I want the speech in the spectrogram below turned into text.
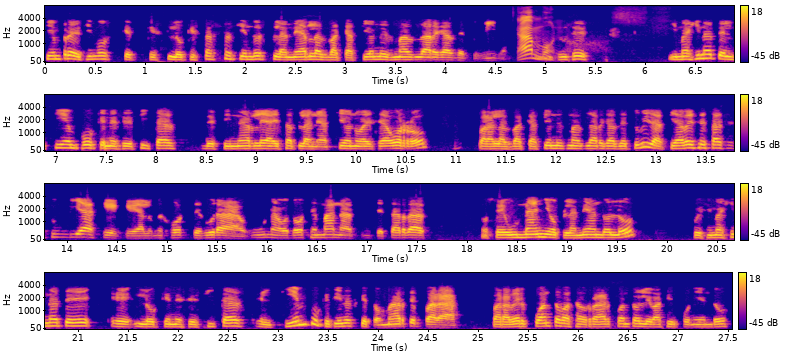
siempre decimos que, lo que estás haciendo es planear las vacaciones más largas de tu vida. Entonces, imagínate el tiempo que necesitas destinarle a esa planeación o a ese ahorro para las vacaciones más largas de tu vida. Si a veces haces un viaje que a lo mejor te dura una o dos semanas y te tardas, no sé, un año planeándolo, pues imagínate eh, lo que necesitas, el tiempo que tienes que tomarte para, para ver cuánto vas a ahorrar, cuánto le vas a ir poniendo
